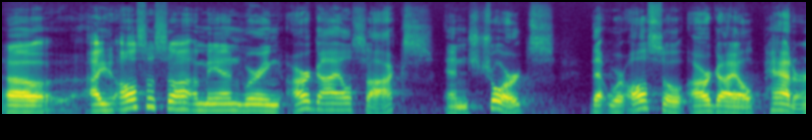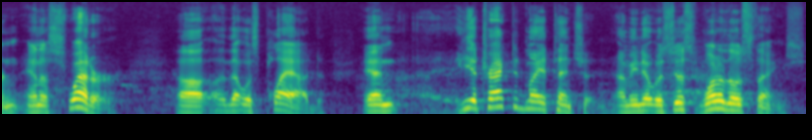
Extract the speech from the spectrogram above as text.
Uh, I also saw a man wearing argyle socks and shorts that were also argyle pattern and a sweater uh, that was plaid. And he attracted my attention. I mean, it was just one of those things.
